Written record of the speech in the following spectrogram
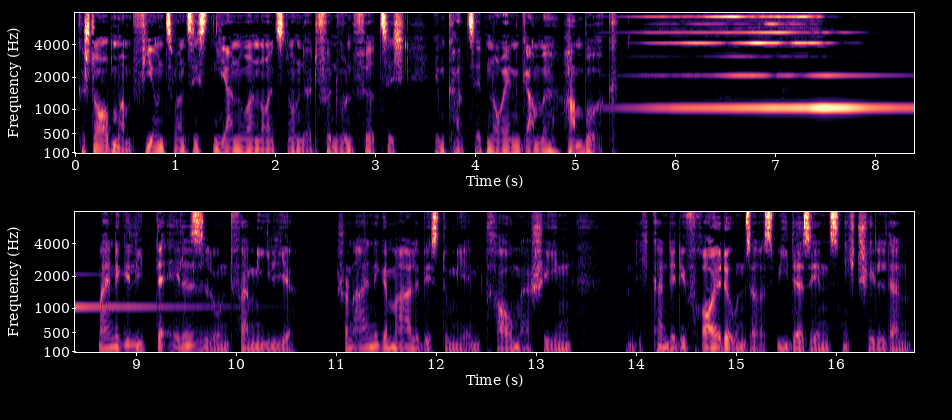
Gestorben am 24. Januar 1945 im KZ Neuengamme, Hamburg. Meine geliebte Elsel und Familie, schon einige Male bist du mir im Traum erschienen, und ich kann dir die Freude unseres Wiedersehens nicht schildern.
